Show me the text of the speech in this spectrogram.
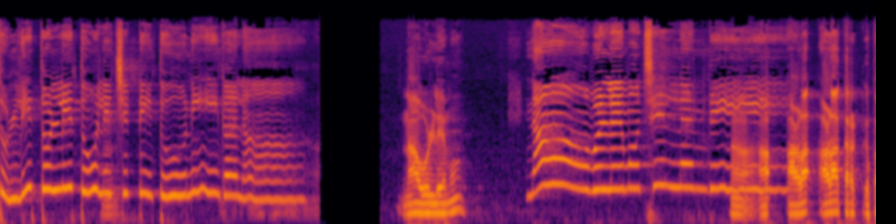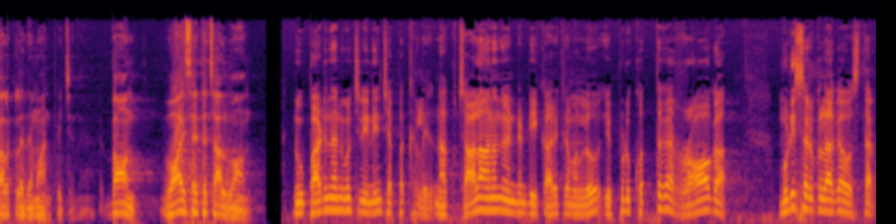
తుళ్ళి తుళ్ళి తూలి చిట్టి తూనీగల నా ఊళ్ళేమో? నా ఒళ్ళేమో చిల్లంది. అళ అళ కరెక్ట్గా పలకలేదేమో అనిపించింది. బాగుంది వాయిస్ అయితే చాలా బాగుంది నువ్వు పాడిన దాని గురించి నేనేం చెప్పక్కర్లేదు. నాకు చాలా ఆనందం ఏంటంటే ఈ కార్యక్రమంలో ఎప్పుడు కొత్తగా రాగా ముడి సరుకులాగా వస్తారు.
